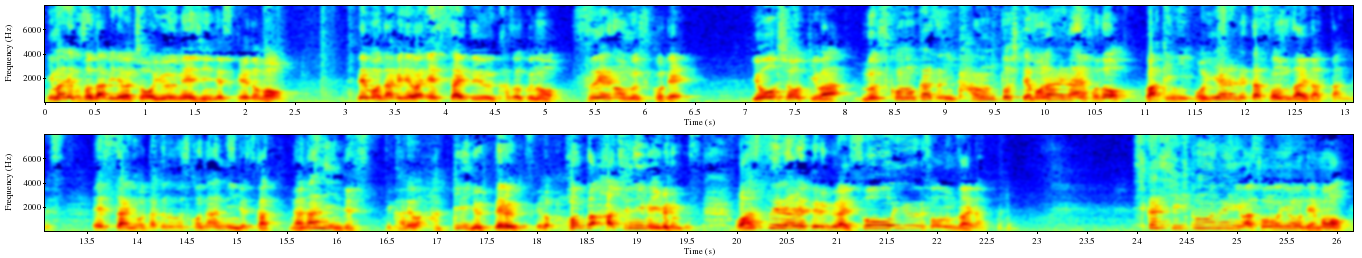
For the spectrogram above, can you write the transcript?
今でこそダビデは超有名人ですけれどもでもダビデはエッサイという家族の末の息子で幼少期は息子の数にカウントしてもらえないほど脇に追いやられた存在だったんです。エッサイにお宅の息子何人ですか？7人です。って彼ははっきり言ってるんですけど本当は8人目いるんです。忘れられてるぐらいそういう存在なんしかし人の目にはそのようでも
